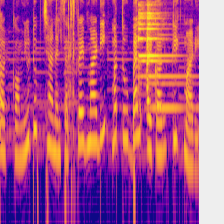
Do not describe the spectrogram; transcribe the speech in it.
dot com YouTube channel subscribe ಮಾಡಿ ಮತ್ತು ಬೆಲ್ ಐಕಾನ್ ಕ್ಲಿಕ್ ಮಾಡಿ.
